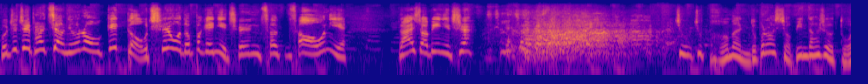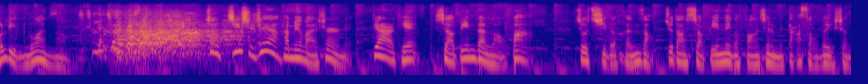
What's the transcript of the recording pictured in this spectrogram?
我就这盘酱牛肉给狗吃，我都不给你吃，你瞅瞅你。来，小斌，你吃。就就朋友们，你都不知道小斌当时有多凌乱呢。就即使这样还没完事儿呢。第二天，小斌的老爸就起得很早，就到小斌那个房间里面打扫卫生。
